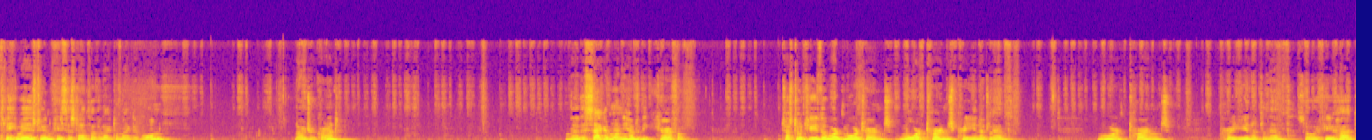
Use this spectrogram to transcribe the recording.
three ways to increase the strength of electromagnet. One, larger current. And now the second one you have to be careful. Just don't use the word more turns. More turns per unit length. More turns per unit length. So if you had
